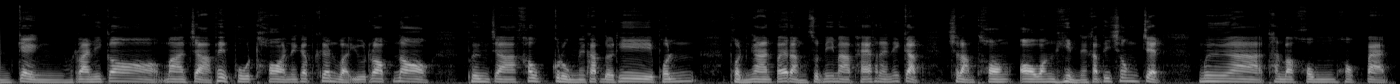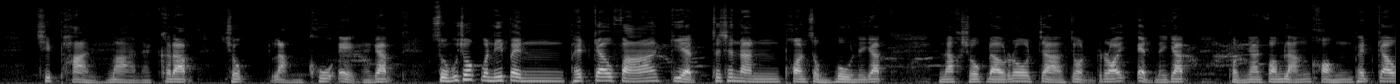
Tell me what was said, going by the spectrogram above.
นเก่ง รายนี้ก็มาจากเพกภูทรนะครับ เคลื่อนไหวอยู่รอบนอก เพิ่งจะเข้ากรุงนะครับ โดยที่พ้นผลงานไฟหลังสุดนี้มาแพ้คะแนนให้กับฉลามทองอวังหินนะครับที่ช่อง 7 เมื่อธันวาคม 68ที่ผ่านมานะครับ ชกหลังคู่เอกนะครับ ส่วนผู้ชกวันนี้เป็นเพชรแก้วฟ้าเกียรติชชนันพรสมบูรณ์นะครับ นักชกดาวโรดจากจังหวัดร้อยเอ็ดนะครับ ผลงานฟอร์มหลังของเพชรแก้ว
